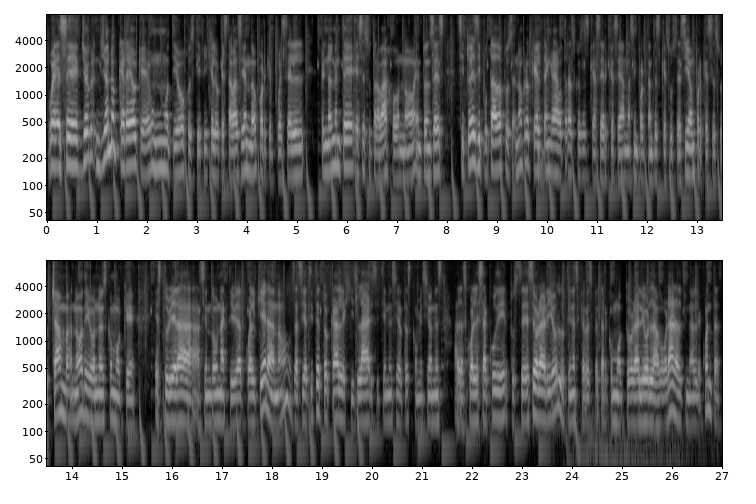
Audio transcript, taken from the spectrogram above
Pues eh, yo, yo no creo que un motivo justifique lo que estaba haciendo, porque pues él, finalmente ese es su trabajo, ¿no? Entonces, si tú eres diputado, pues no creo que él tenga otras cosas que hacer que sean más importantes que su sesión, porque esa es su chamba, ¿no? Digo, no es como que estuviera haciendo una actividad cualquiera, ¿no? O sea, si a ti te toca legislar y si tienes ciertas comisiones a las cuales acudir, pues ese horario lo tienes que respetar como tu horario laboral al final de cuentas.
